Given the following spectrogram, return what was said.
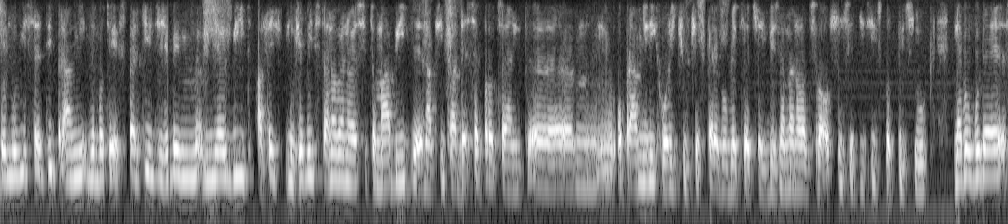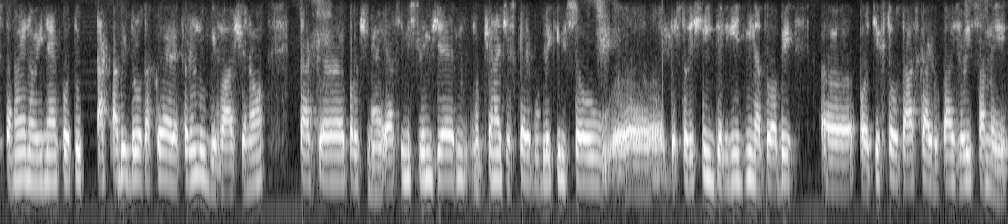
domluví se ty právní nebo ty experti, že by měl být, a teď může být stanoveno, jestli to má být například 10% eh, oprávněných voličů v České republice, což by znamenalo třeba 800 tisíc podpisů, nebo bude stanoveno jiné jako to, tak, aby bylo takové referendum vyhlášeno, tak uh, proč ne? Já si myslím, že občané České republiky jsou uh, dostatečně inteligentní na to, aby uh, o těchto otázkách dokázali sami,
